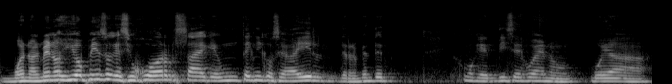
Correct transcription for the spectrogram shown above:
bueno, al menos yo pienso que si un jugador sabe que un técnico se va a ir, de repente como que dices, bueno, voy a.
